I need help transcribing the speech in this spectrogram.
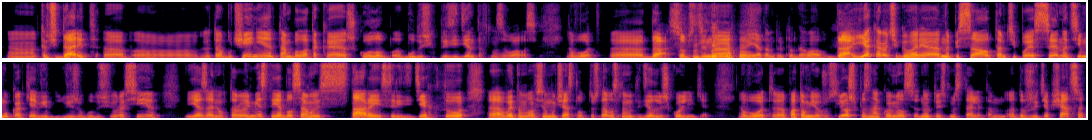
э, короче, дарит э, э, это обучение. Там была такая школа будущих президентов называлась. Вот, э, да, собственно, Я там преподавал. да, я, короче говоря, написал там типа эссе на тему, как я ви- вижу будущую Россию. Я занял второе место. Я был самый старый среди тех, кто э, в этом во всем участвовал, потому что там в основном это делали школьники. Вот. э, Потом я уже с Лешей познакомился, ну, то есть мы стали там дружить, общаться.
